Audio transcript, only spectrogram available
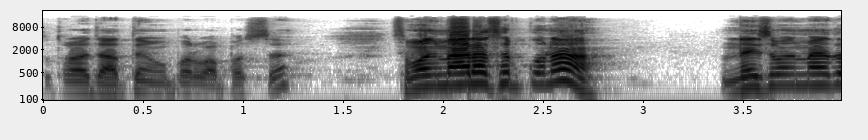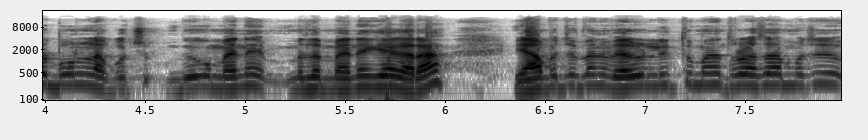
तो थोड़ा जाते हैं ऊपर वापस से। समझ में आ रहा सबको ना? नहीं समझ में आया तो बोलना, कुछ देखो, मैंने मतलब मैंने क्या करा? यहाँ पर जो मैंने वैल्यू ली तो मैंने थोड़ा सा मुझे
